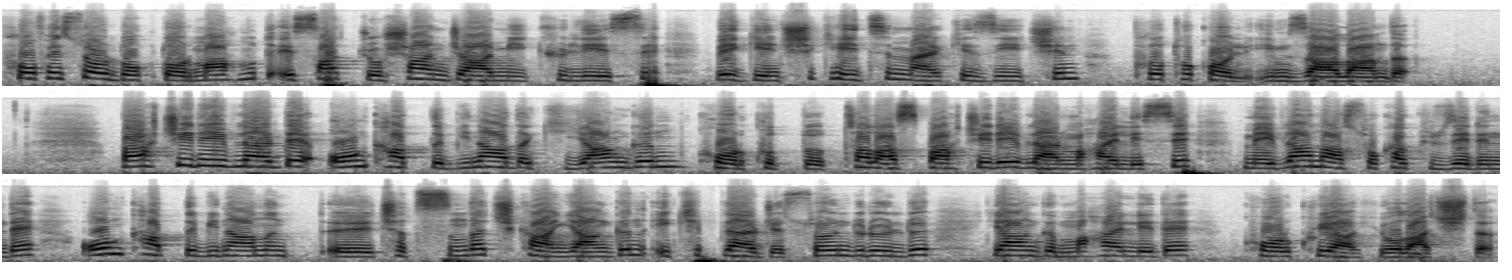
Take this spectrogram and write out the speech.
Profesör Doktor Mahmut Esat Coşan Camii Külliyesi ve Gençlik Eğitim Merkezi için protokol imzalandı. Bahçeli Evler'de 10 katlı binadaki yangın korkuttu. Talas Bahçeli Evler Mahallesi Mevlana Sokak üzerinde 10 katlı binanın e, çatısında çıkan yangın ekiplerce söndürüldü. Yangın mahallede korkuya yol açtı.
